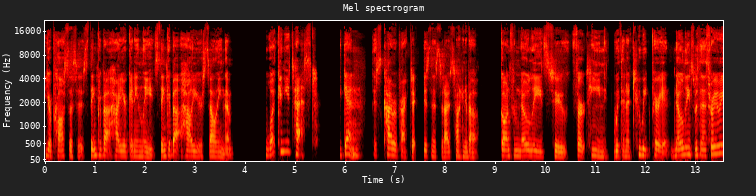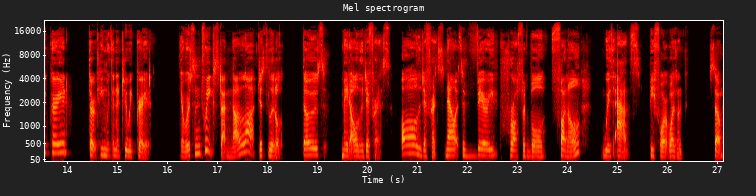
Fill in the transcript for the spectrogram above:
your processes. Think about how you're getting leads. Think about how you're selling them. What can you test? Again, this chiropractic business that I was talking about, gone from no leads to 13 within a two week period. No leads within a three week period, 13 within a two week period. There were some tweaks done, not a lot, just a little. Those made all the difference. All the difference. Now it's a very profitable funnel with ads. Before it wasn't. So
